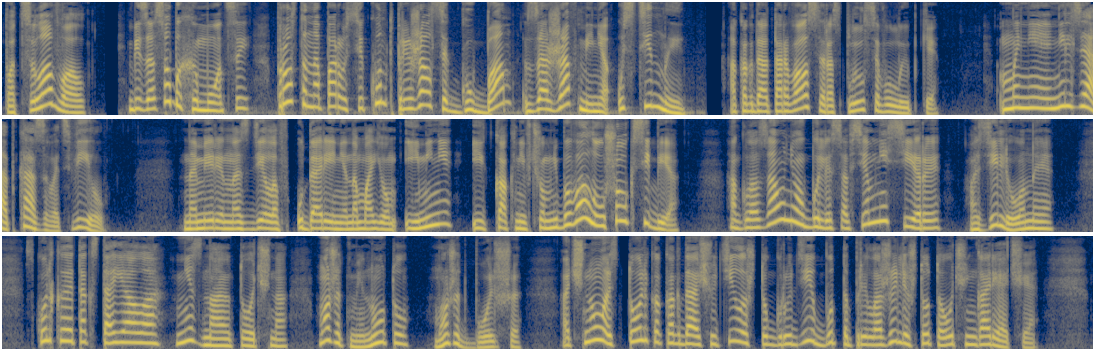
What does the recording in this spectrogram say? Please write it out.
поцеловал. Без особых эмоций, просто на пару секунд прижался к губам, зажав меня у стены. А когда оторвался, расплылся в улыбке. «Мне нельзя отказывать, Вил. Намеренно сделав ударение на моем имени и, как ни в чем не бывало, ушел к себе а глаза у него были совсем не серые, а зеленые. Сколько я так стояла, не знаю точно. Может, минуту, может, больше. Очнулась только, когда ощутила, что к груди будто приложили что-то очень горячее.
